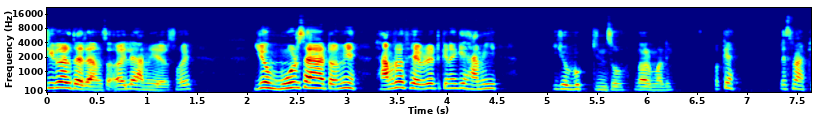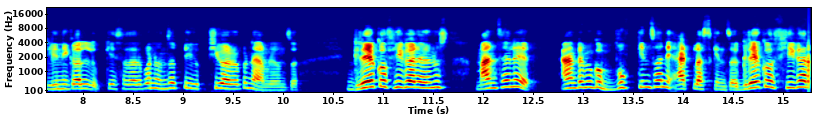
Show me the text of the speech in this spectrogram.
फिगर धेरै आउँछ अहिले हामी हेर्छौँ है। यो मुर्स एनाटोमी हाम्रो फेभरेट किनकि हामी यो बुक किन्छौँ नर्मली ओके यसमा क्लिनिकल केसहरू पनि हुन्छ पि फिगरहरू पनि राम्रो हुन्छ। ग्रेको फिगर हेर्नुहोस् मान्छेले एनाटोमीको बुक किन्छ नि एटलस किन्छ। ग्रेको फिगर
